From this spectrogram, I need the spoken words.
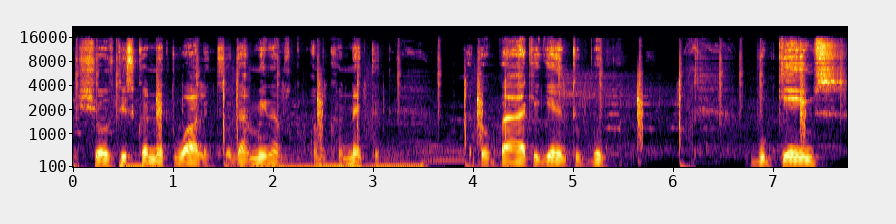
It shows disconnect wallet so that means I'm, I'm connected. I go back again to book book games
